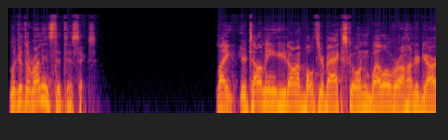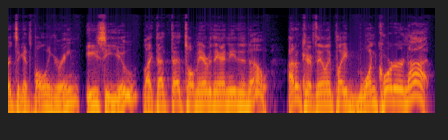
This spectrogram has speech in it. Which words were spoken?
Look at the running statistics. Like you're telling me you don't have both your backs going well over 100 yards against Bowling Green, ECU? Like that that told me everything I needed to know. I don't care if they only played one quarter or not.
